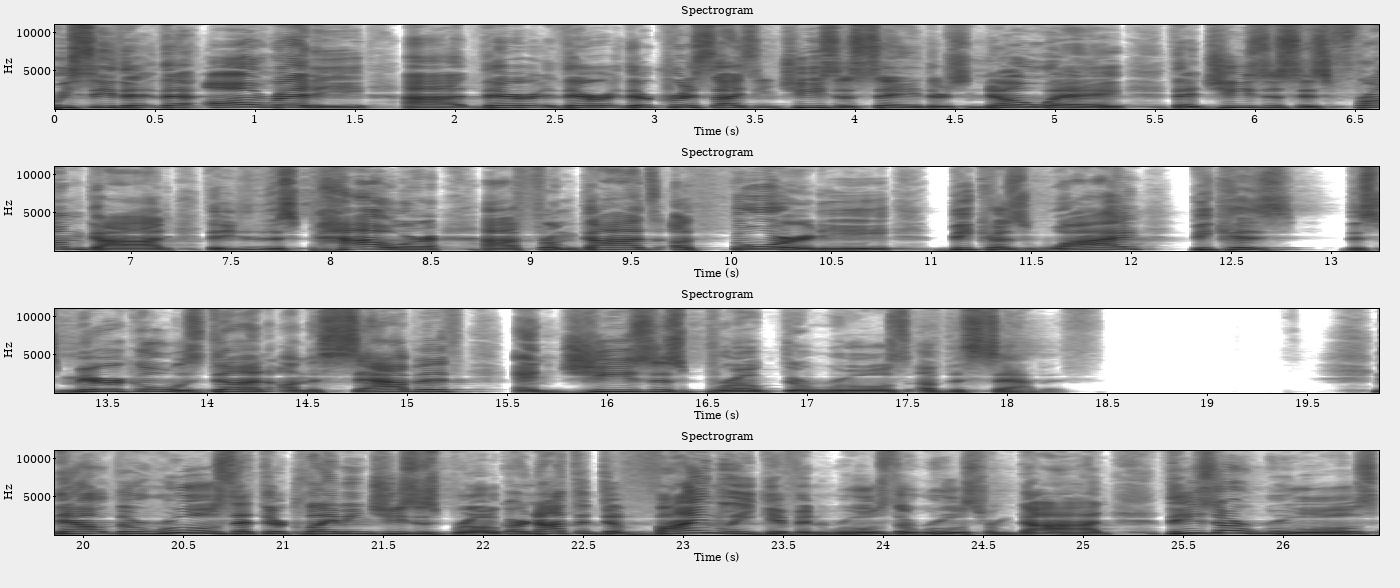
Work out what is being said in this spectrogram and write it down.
We see that, that already uh, they're, they're, they're criticizing Jesus, saying there's no way that Jesus is from God, that he did this power uh, from God's authority. Because why? Because this miracle was done on the Sabbath and Jesus broke the rules of the Sabbath. Now, the rules that they're claiming Jesus broke are not the divinely given rules, the rules from God. These are rules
